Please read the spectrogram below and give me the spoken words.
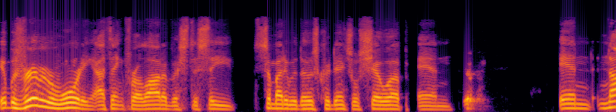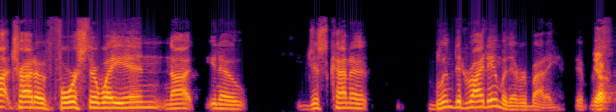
It was very rewarding, I think, for a lot of us to see somebody with those credentials show up and yep. and not try to force their way in, not you know, just kind of blended right in with everybody. It was, yep.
